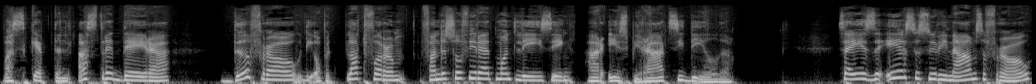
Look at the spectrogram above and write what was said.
was Captain Astrid Deira de vrouw die op het platform van de Sophie Redmond lezing haar inspiratie deelde. Zij is de eerste Surinaamse vrouw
